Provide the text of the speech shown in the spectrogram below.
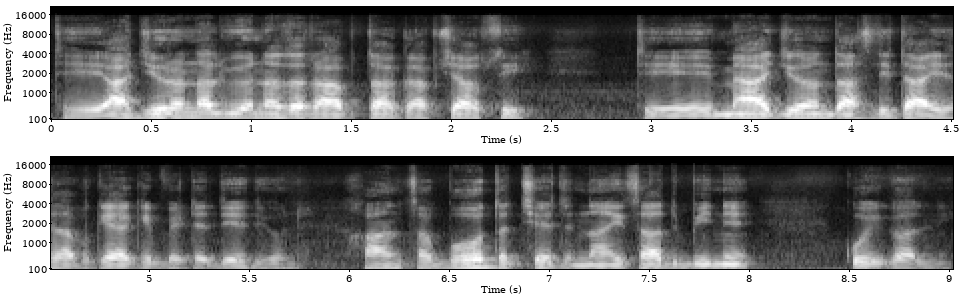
ਤੇ ਅੱਜ ਉਹਨਾਂ ਨਾਲ ਵੀ ਉਹਨਾਂ ਦਾ ਰਾਬਤਾ, ਗੱਪਸ਼ਪ ਸੀ। ਤੇ ਮੈਂ ਅੱਜ ਨੂੰ ਦੱਸ ਦਿੱਤਾ ਆਈ ਸਾਹਿਬ ਕਿਹਾ ਕਿ ਬੇਟੇ ਦੇ ਦਿਓ ਨੇ। ਖਾਨ ਸਾਹਿਬ ਬਹੁਤ ਅੱਛੇ ਤੇ ਨਾਈ ਸਾਦਬੀ ਨੇ, ਕੋਈ ਗੱਲ ਨਹੀਂ।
